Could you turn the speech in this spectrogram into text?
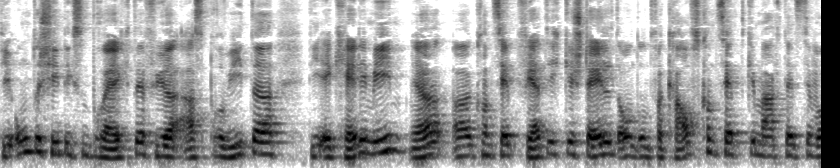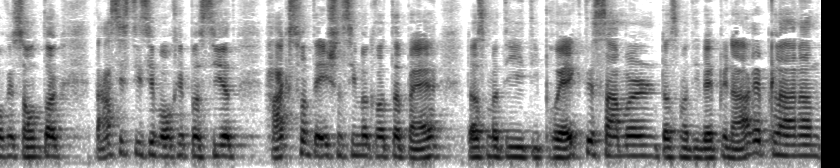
die unterschiedlichsten Projekte für Asprovita, die Academy, ja, äh, Konzept fertiggestellt und, und Verkaufskonzept gemacht letzte Woche Sonntag. Das ist diese Woche passiert. Hux Foundation sind wir gerade dabei, dass wir die, die Projekte sammeln, dass wir die Webinare planen.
